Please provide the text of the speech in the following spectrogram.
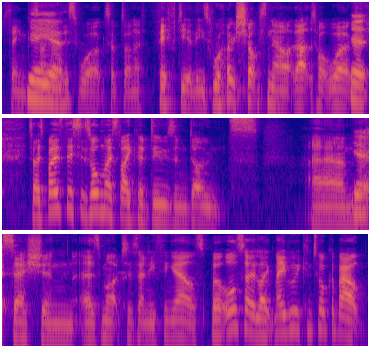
thing. Yeah, I yeah. this works. I've done a 50 of these workshops now. That's what works. Yeah. So I suppose this is almost like a do's and don'ts um, yeah. session as much as anything else. But also, like maybe we can talk about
